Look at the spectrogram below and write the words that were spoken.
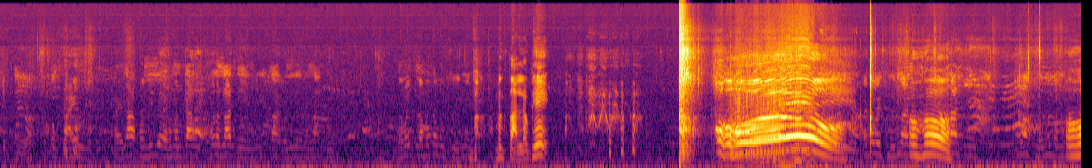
เจ็บหัว ตก ไกลไกลากไปเรื่อยๆให้มันดังให้มันลั่นเองพี่ลากไปเรื่อยๆมันลั่นเองเราไม่เราไม่ต้องไปขืนมันมันสั่นแล้วพี่ โอ้โห ไม่ต้องไปขืนมันโอ้โหลั่นเองถ้าเราขืนมันลงโอ้โห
